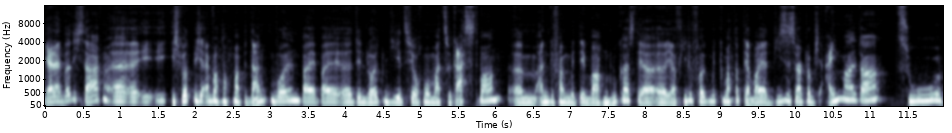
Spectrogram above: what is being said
ja, dann würde ich sagen, äh, ich, ich würde mich einfach nochmal bedanken wollen bei, bei äh, den Leuten, die jetzt hier auch immer mal zu Gast waren. Ähm, angefangen mit dem wahren Lukas, der äh, ja viele Folgen mitgemacht hat. Der war ja dieses Jahr, glaube ich, einmal da zu.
